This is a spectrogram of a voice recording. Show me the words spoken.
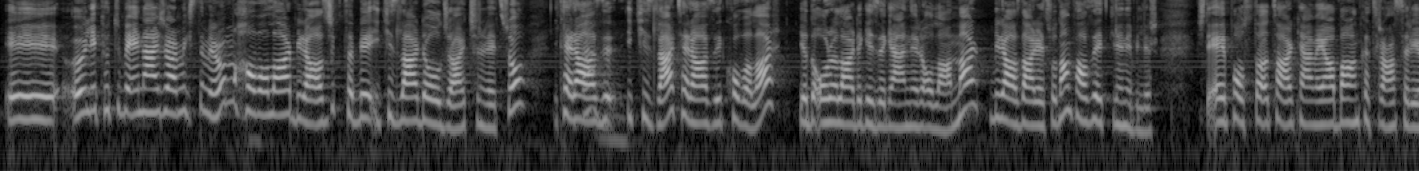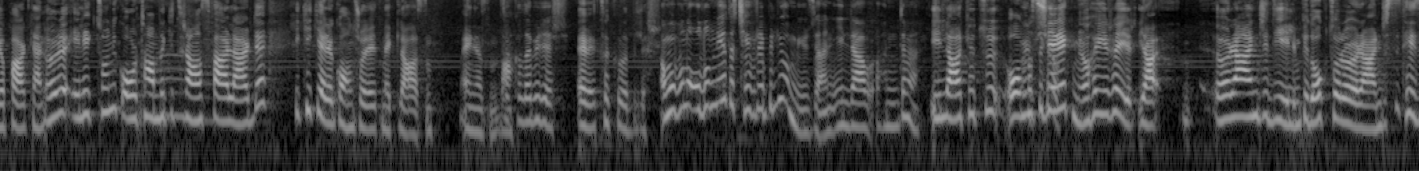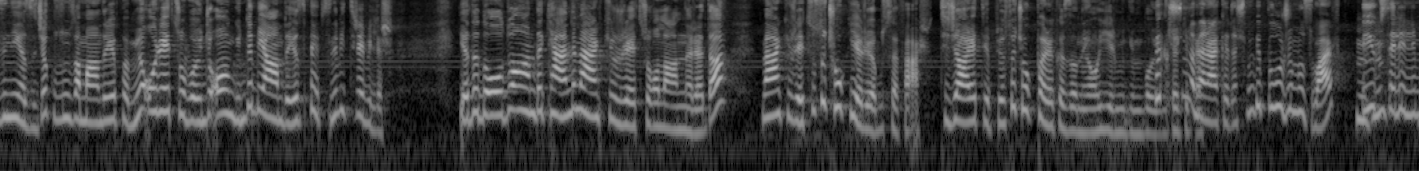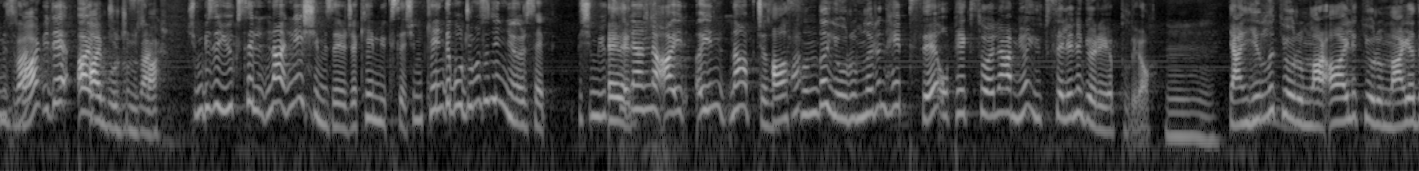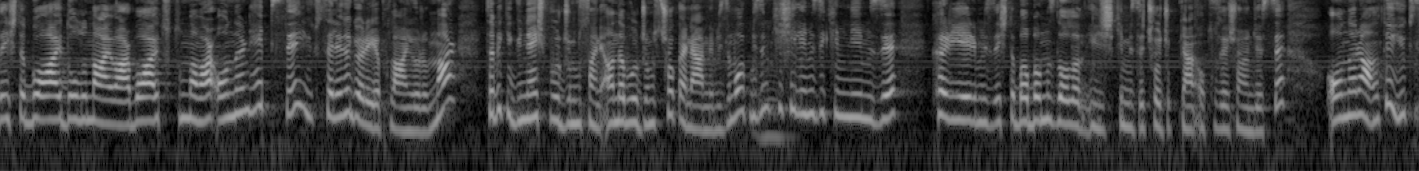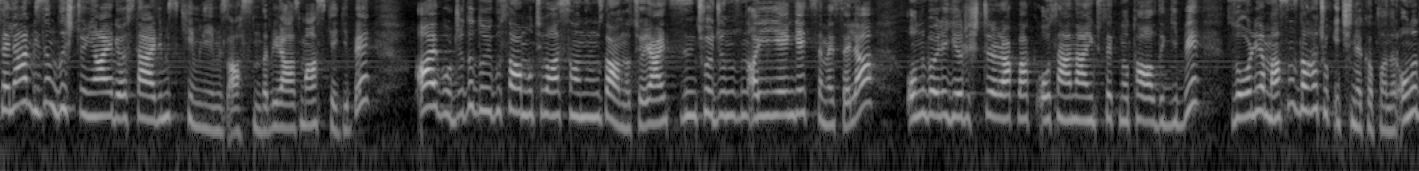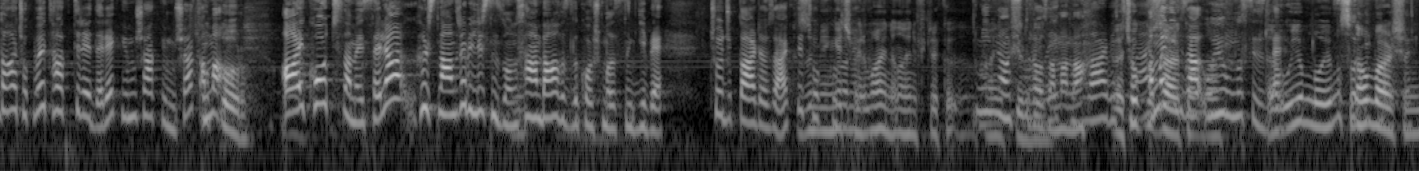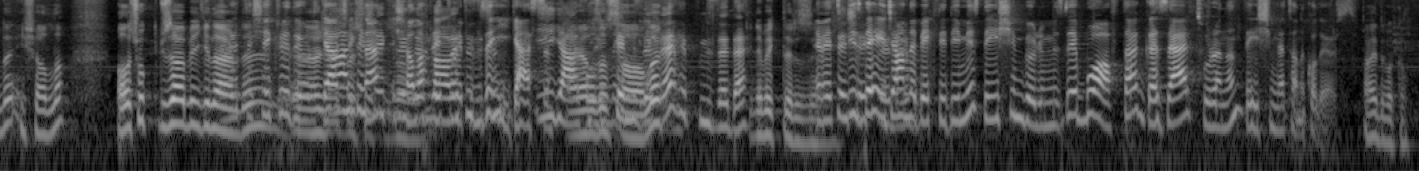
Ee, öyle kötü bir enerji vermek istemiyorum ama havalar birazcık tabii ikizlerde olacağı için retro. Terazi, ikizler, terazi, kovalar ya da oralarda gezegenleri olanlar biraz daha retrodan fazla etkilenebilir. İşte e-posta atarken veya banka transferi yaparken öyle elektronik ortamdaki transferlerde iki kere kontrol etmek lazım en azından. Takılabilir. Evet takılabilir. Ama bunu olumluya da çevirebiliyor muyuz yani illa hani değil mi? İlla kötü olması şey yok. gerekmiyor. Hayır hayır. Ya öğrenci diyelim ki doktora öğrencisi tezini yazacak. Uzun zamandır yapamıyor. O retro boyunca 10 günde bir anda yazıp hepsini bitirebilir. Ya da doğduğu anda kendi Merkür retro olanlara da Merkür retrosu çok yarıyor bu sefer. Ticaret yapıyorsa çok para kazanıyor o 20 gün boyunca Peki şunu gibi. merak ediyorum. Şimdi bir burcumuz var, bir yükselenimiz var, Var. bir de ay, Ay burcumuz, burcumuz var. var. Şimdi bize yükselen ne, ne işimize yarayacak hem yüksel? Şimdi kendi burcumuzu dinliyoruz hep. Şimdi Evet. yükselenle ay, ayın ne yapacağız? o zaman? Aslında yorumların hepsi o pek söylenmiyor. Yükselene göre yapılıyor. Hmm. Yani yıllık yorumlar, aylık yorumlar ya da işte bu ay dolunay var, bu ay tutulma var. Onların hepsi yükselene göre yapılan yorumlar. Tabii ki güneş burcumuz hani ana burcumuz çok önemli bizim. O bizim kişiliğimizi, kimliğimizi, kariyerimizi, işte babamızla olan ilişkimizi çocukken 30 yaş öncesi onları anlatıyor. Yükselen bizim dış dünyaya gösterdiğimiz kimliğimiz aslında biraz maske gibi. Ay burcu da duygusal motivasyonlarımızı anlatıyor. Yani sizin çocuğunuzun ayı yengeçse mesela onu böyle yarıştırarak bak o senden yüksek not aldı gibi zorlayamazsınız. Daha çok içine kapanır. Onu daha çok böyle takdir ederek yumuşak yumuşak Çok ama doğru. ay koçsa mesela hırslandırabilirsiniz onu. Sen daha hızlı koşmalısın gibi. Çocuklarda özellikle Kızım çok yengeç benim aynen aynı fikre. aynı Minnoştur o zaman o. Evet, çok güzel Ama ne güzel konular. uyumlu sizle. Ee, Uyumlu uyumlu sınav var şimdi inşallah. Valla çok güzel bilgilerdi. Evet, teşekkür ediyoruz Enerjiniz gerçekten. teşekkür İnşallah retro hepimize için. iyi gelsin. İyi gelsin. Ayağınıza sağlık. de hepimize de. Yine bekleriz yani. Evet biz de heyecanla ederim. beklediğimiz değişim bölümümüze bu hafta Gazel Turan'ın değişimine tanık oluyoruz. Haydi bakalım.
